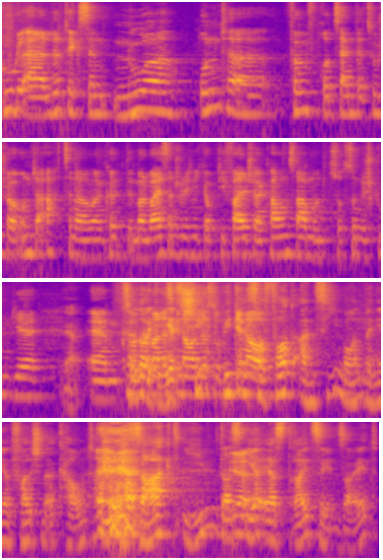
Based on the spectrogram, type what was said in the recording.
Google Analytics sind nur unter 5% der Zuschauer unter 18, aber man, könnte, man weiß natürlich nicht, ob die falsche Accounts haben und durch so eine Studie ja. ähm, könnte so Leute, man das jetzt genau schickt so, bitte genau. sofort an Simon, wenn ihr einen falschen Account habt, und sagt ihm, dass ja. ihr erst 13 seid.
